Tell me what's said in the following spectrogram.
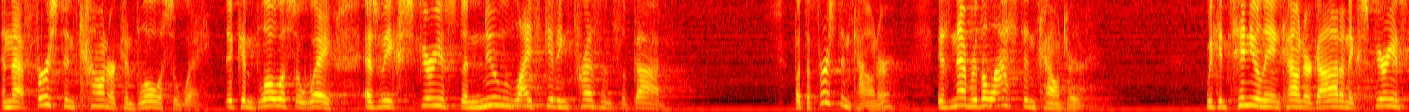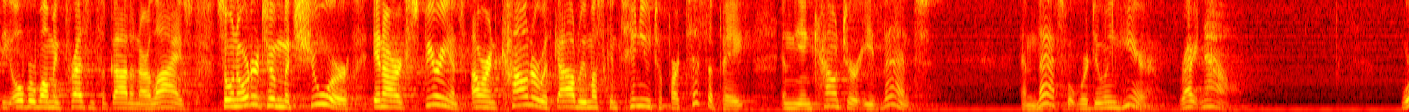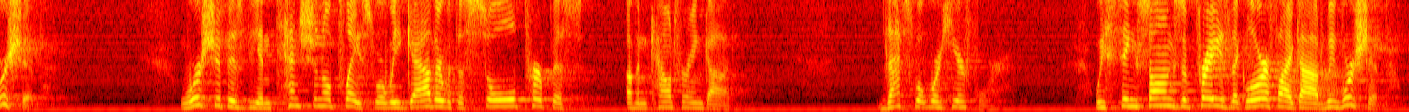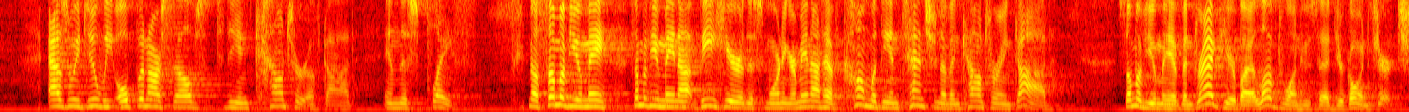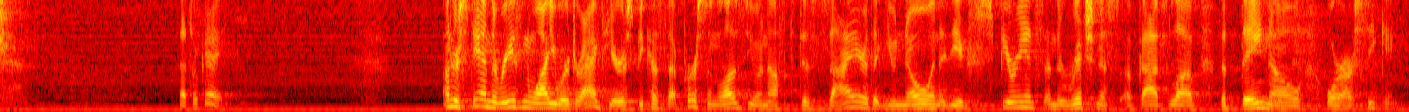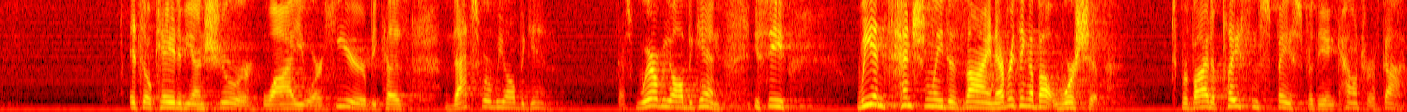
And that first encounter can blow us away. It can blow us away as we experience the new life giving presence of God. But the first encounter is never the last encounter. We continually encounter God and experience the overwhelming presence of God in our lives. So, in order to mature in our experience, our encounter with God, we must continue to participate in the encounter event. And that's what we're doing here, right now. Worship. Worship is the intentional place where we gather with the sole purpose of encountering God. That's what we're here for. We sing songs of praise that glorify God. We worship. As we do, we open ourselves to the encounter of God in this place. Now, some of you may, some of you may not be here this morning or may not have come with the intention of encountering God. Some of you may have been dragged here by a loved one who said, You're going to church. That's okay. Understand the reason why you were dragged here is because that person loves you enough to desire that you know and the experience and the richness of God's love that they know or are seeking. It's okay to be unsure why you are here because that's where we all begin. That's where we all begin. You see, we intentionally design everything about worship to provide a place and space for the encounter of God.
